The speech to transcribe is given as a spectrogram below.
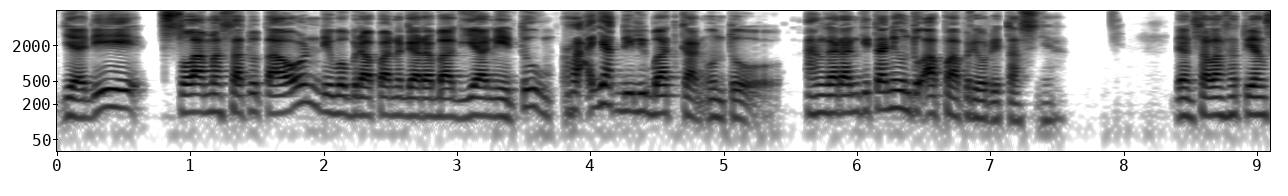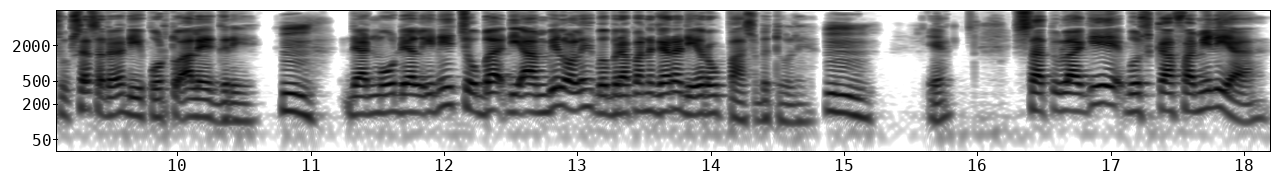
Jadi selama satu tahun di beberapa negara bagian itu rakyat dilibatkan untuk anggaran kita ini untuk apa prioritasnya. Dan salah satu yang sukses adalah di Porto Alegre. Hmm. Dan model ini coba diambil oleh beberapa negara di Eropa sebetulnya. Hmm. Satu lagi Busca Familia.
